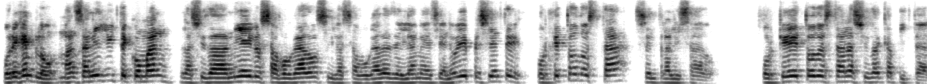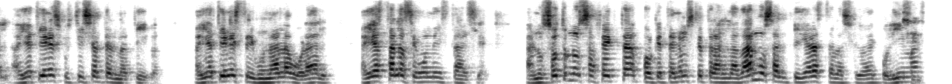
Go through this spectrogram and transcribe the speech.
Por ejemplo, Manzanillo y Tecomán, la ciudadanía y los abogados y las abogadas de allá me decían, oye, presidente, ¿por qué todo está centralizado? ¿Por qué todo está en la ciudad capital? Allá tienes justicia alternativa, allá tienes tribunal laboral, allá está la segunda instancia. A nosotros nos afecta porque tenemos que trasladarnos a litigar hasta la ciudad de Colima, Sí.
